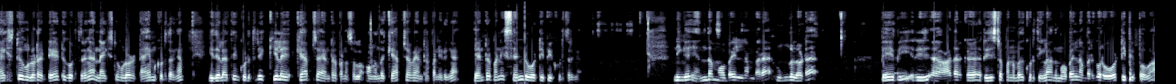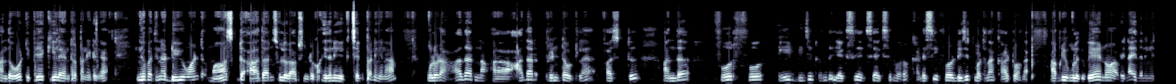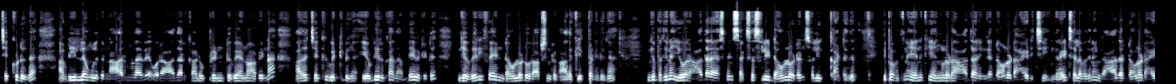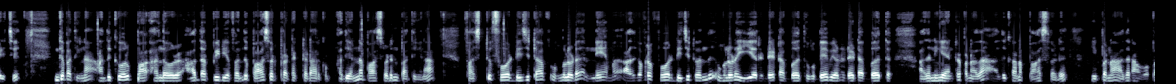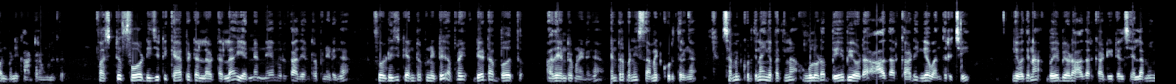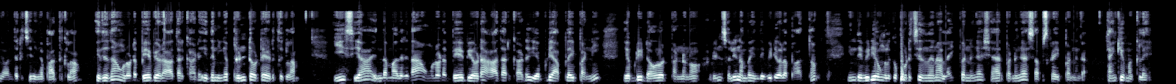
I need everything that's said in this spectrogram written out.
நெக்ஸ்ட்டு உங்களோட டேட்டு கொடுத்துருங்க. நெக்ஸ்ட்டு உங்களோட டைம் கொடுத்துருங்க. இது எல்லாத்தையும் கொடுத்துட்டு கீழே கேப்சா என்டர் பண்ண சொல்லும். அவங்க வந்து கேப்சாவை என்டர் பண்ணிவிடுங்க என்டர் பண்ணி சென்ட் ஓடிபி கொடுத்துருங்க. நீங்கள் எந்த மொபைல் நம்பரை உங்களோட பேபி ஆதார் கார்டு ரிஜிஸ்டர் பண்ணும்போது கொடுத்தீங்களா அந்த மொபைல் நம்பருக்கு ஒரு ஓடிபி போகும். அந்த ஓடிபியை கீழே என்டர் பண்ணிவிடுங்க இங்கே பார்த்தீங்கன்னா டியூ வாண்ட் மாஸ்க்டு ஆதார்னு சொல்லி ஒரு ஆப்ஷன் இருக்கும். இதை நீங்கள் செக் பண்ணிங்கன்னா உங்களோட ஆதார் ஆதார் பிரிண்ட் அவுட்டில் ஃபஸ்ட்டு அந்த ஃபோர் ஃபோர் எயிட் டிஜிட் வந்து எக்ஸ் எக்ஸ் எக்ஸ்னு வரும். கடைசி ஃபோர் டிஜிட் மட்டும் தான் காட்டுவாங்க. அப்படி உங்களுக்கு வேணும் அப்படின்னா இதை நீங்கள் செக் கொடுங்க. அப்படி இல்லை உங்களுக்கு நார்மலாகவே ஒரு ஆதார் கார்டு பிரிண்ட் வேணும் அப்படின்னா அதை செக் விட்டுடுங்க. எப்படி இருக்கோ அதை அப்படியே விட்டுட்டு இங்கே வெரிஃபை அண்ட் டவுன்லோட் ஒரு ஆப்ஷன் இருக்கும். அதை கிளிக் பண்ணிவிடுங்க இங்கே பார்த்தீங்கன்னா your Aadhaar has been successfully டவுன்லோடுன்னு சொல்லி காட்டுது. இப்போ பார்த்தீங்கன்னா எனக்கு எங்களோட ஆதார் இங்கே டவுன்லோட் ஆயிடுச்சு. இங்கே ரைட் சைடில் பார்த்தீங்கன்னா இங்கே ஆதார் டவுன்லோட் ஆயிடுச்சு. இங்கே பார்த்தீங்கன்னா அதுக்கு ஒரு பா அந்த ஒரு ஆதார் பிடிஎஃப் வந்து பாஸ்வேர்ட் ப்ரொடெக்டடாக இருக்கும். அது என்ன பாஸ்வேர்டுன்னு பார்த்தீங்கன்னா ஃபஸ்ட்டு ஃபோர் டிஜிட் ஆஃப் உங்களோட நேமு அதுக்கப்புறம் ஃபோர் டிஜிட் வந்து உங்களோட இயர் டேட் ஆஃப் பர்த் உங்கள் பேபியோட டேட் ஆஃப் பர்த் அதை நீங்கள் என்டர் பண்ணாதான் அதுக்கான பாஸ்வேர்டு இப்போ நான் அதை நான் ஓப்பன் பண்ணி காட்டுறேன் உங்களுக்கு. ஃபஸ்ட்டு ஃபோர் டிஜிட் கேபிட்டல் லெட்டரில் என்ன நேம் இருக்கோ அதை என்டர் பண்ணிவிடுங்க ஃபோர் டிஜிட் என்டர் பண்ணிவிட்டு அப்புறம் டேட் ஆஃப் பர்த் அதை என்டர் பண்ணிவிடுங்க என்டர் பண்ணி சப்மிட் கொடுத்துருங்க. சப்மிட் கொடுத்தீங்கன்னா இங்கே பார்த்தீங்கன்னா உங்களோட பேபியோட ஆதார் கார்டு இங்கே வந்துருச்சு. இங்கே பார்த்தீங்கன்னா பேபியோட ஆதார் கார்டு டீட்டெயில்ஸ் எல்லாமே இங்கே வந்துருச்சு. நீங்கள் பார்த்துக்கலாம் இதுதான் உங்களோட பேபியோட ஆதார் கார்டு இதை நீங்கள் பிரிண்ட் அவுட்டே எடுத்துக்கலாம். ஈஸியாக இந்த மாதிரி தான் உங்களோட பேபியோட ஆதார் கார்டு எப்படி அப்ளை பண்ணி எப்படி டவுன்லோட் பண்ணணும் அப்படின்னு சொல்லி நம்ம இந்த வீடியோவில் பார்த்தோம். இந்த வீடியோ உங்களுக்கு பிடிச்சிருந்ததுன்னா லைக் பண்ணுங்கள் ஷேர் பண்ணுங்கள் சப்ஸ்கிரைப் பண்ணுங்கள் தேங்க்யூ மக்களே.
